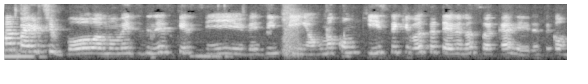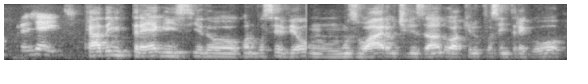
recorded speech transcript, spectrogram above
a parte boa, momentos inesquecíveis, enfim, alguma conquista que você teve na sua carreira. Você conta pra gente? Cada entrega em si, do, quando você vê um usuário utilizando aquilo que você entregou,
